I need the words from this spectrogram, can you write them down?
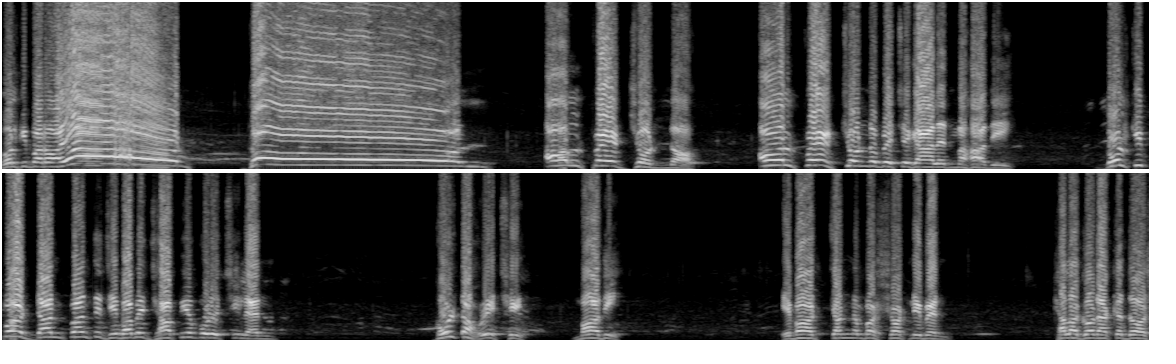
গোলকিপার অয়ন! গোল! অল্পের জন্য অল্পের জন্য বেঁচে গেলেন মাহাদি। গোলকিপার ডান প্রান্তে যেভাবে ঝাঁপিয়ে পড়েছিলেন, গোলটা হয়েছে মাদি। এবার চার নম্বর শট নেবেন। খেলাঘর একাদশ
